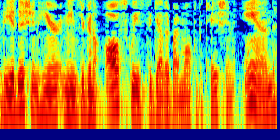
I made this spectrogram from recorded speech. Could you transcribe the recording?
the addition here means they're going to all squeeze together by multiplication, and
